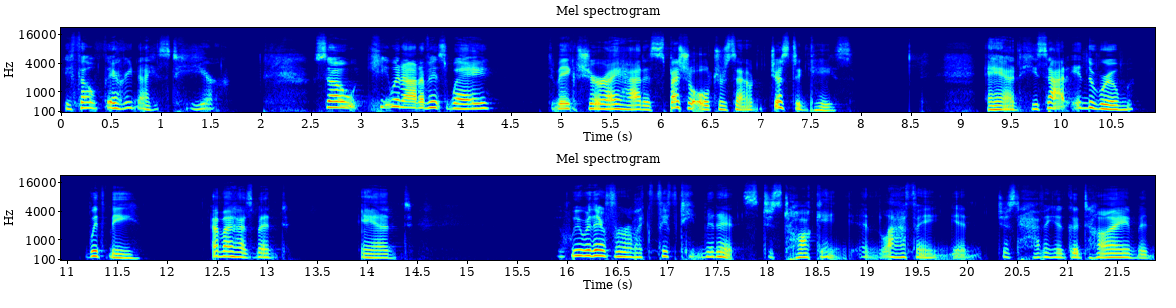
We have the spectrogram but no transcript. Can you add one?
it felt very nice to hear. So he went out of his way to make sure I had a special ultrasound just in case. And he sat in the room with me and my husband and we were there for like 15 minutes just talking and laughing and just having a good time and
